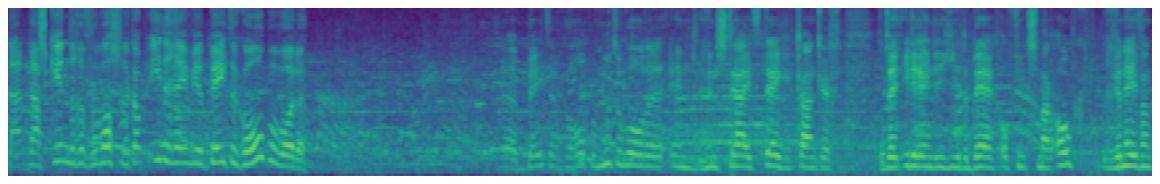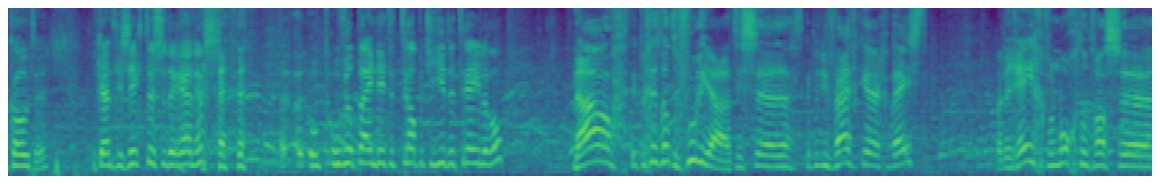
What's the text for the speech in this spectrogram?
na- naast kinderen, volwassenen, kan iedereen weer beter geholpen worden. eh, beter geholpen moeten worden in hun strijd tegen kanker. Dat weet iedereen die hier de berg op fietst, maar ook René van Koten. Bekend gezicht tussen de renners. Eh, hoe- hoeveel pijn deed het trappetje hier de trailer op? Nou, ik begin het wel te voelen, ja. Het is, eh, ik heb er nu vijf keer geweest. Maar de regen vanochtend was, eh,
